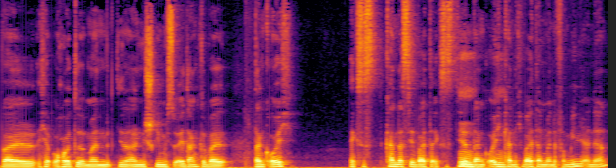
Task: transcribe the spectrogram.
Weil ich habe auch heute meinen Mitgliedern angeschrieben, ich so, ey, danke, weil dank euch kann das hier weiter existieren, Mhm. dank euch Mhm. kann ich weiter meine Familie ernähren.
